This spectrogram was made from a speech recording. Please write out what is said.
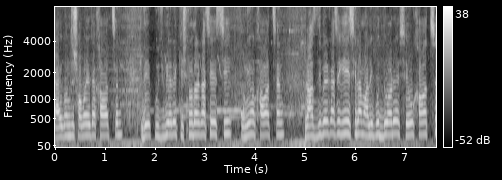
রায়গঞ্জে সবাই এটা খাওয়াচ্ছেন। এদিকে কুচবিহারে কৃষ্ণদার কাছে এসেছি, উনিও খাওয়াচ্ছেন। রাজদ্বীপের কাছে গিয়েছিলাম, আলিপুরদুয়ারে, সেও খাওয়াচ্ছে।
